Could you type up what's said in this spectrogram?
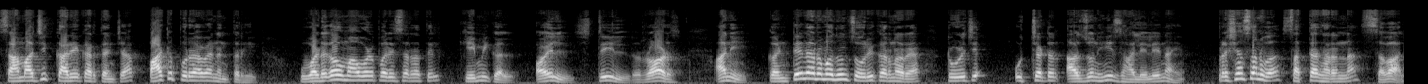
सामाजिक कार्यकर्त्यांच्या पाठपुराव्यानंतरही वडगाव मावळ परिसरातील केमिकल ऑइल स्टील रॉड्स आणि कंटेनरमधून चोरी करणाऱ्या टोळीचे उच्चाटन अजूनही झालेले नाही. प्रशासन व सत्ताधाऱ्यांना सवाल.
